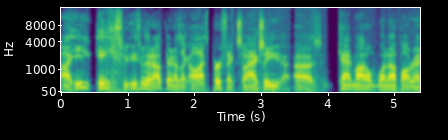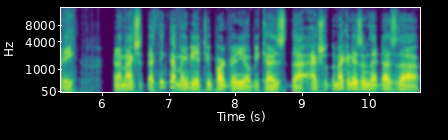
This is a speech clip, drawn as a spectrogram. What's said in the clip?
uh, he he he threw that out there, and I was like, oh, that's perfect. So I actually uh, CAD modeled one up already, and I'm actually I think that may be a two part video because the actual the mechanism that does the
